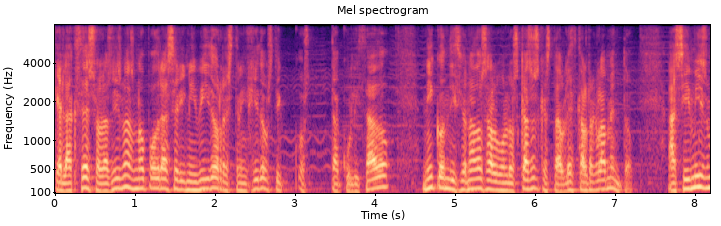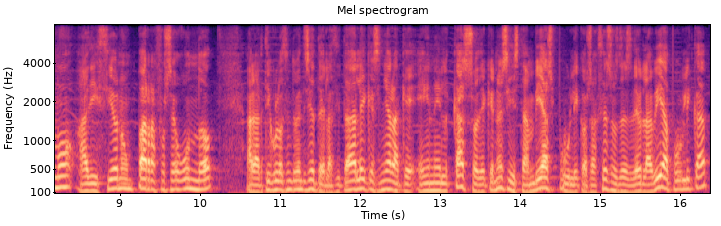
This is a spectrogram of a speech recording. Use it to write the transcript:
que el acceso a las mismas no podrá ser inhibido, restringido, obstaculizado ni condicionado salvo en los casos que establezca el reglamento. Asimismo, adiciona un párrafo segundo al artículo 127 de la citada ley que señala que en el caso de que no existan vías públicas o accesos desde la vía pública,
